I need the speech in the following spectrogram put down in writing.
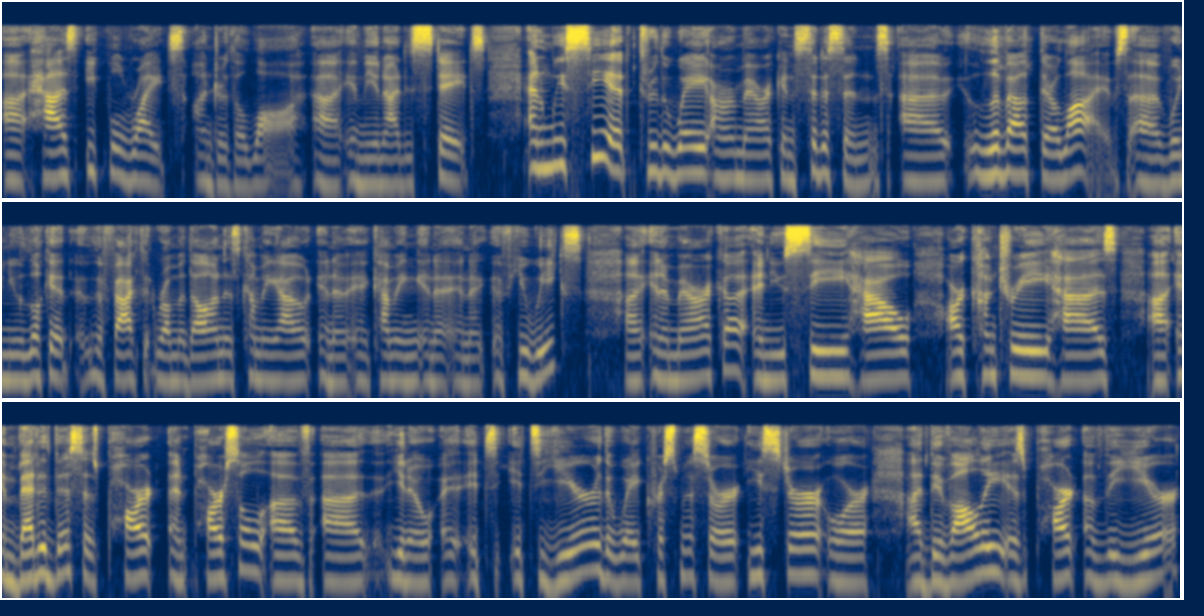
uh, has equal rights under the law uh, in the United States. And we see it through the way our American citizens uh, live out their lives. Uh, when you look at the fact that Ramadan is coming out in a, coming in a, in a, a few weeks uh, in America, and you see how our country has uh, embedded this as part and parcel of uh, you know its its year, the way Christmas or Easter or uh, Diwali is part of the year.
